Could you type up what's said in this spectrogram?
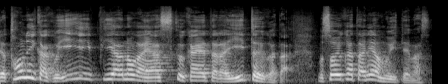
いや、とにかくいいピアノが安く買えたらいいという方、そういう方には向いています。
